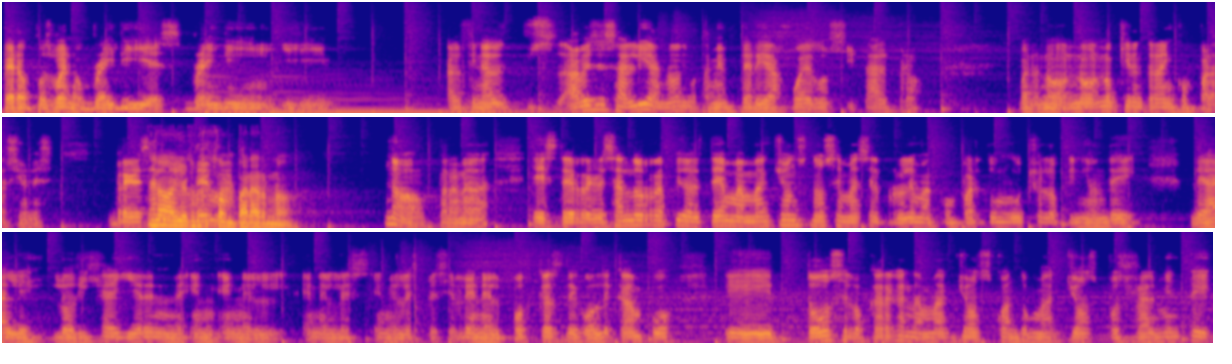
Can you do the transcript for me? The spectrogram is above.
Pero pues bueno, Brady es Brady y al final pues, a veces salía, ¿no? Digo, también perdía juegos y tal, pero bueno, no, no, no quiero entrar en comparaciones. Regresando no, yo creo que comparar no. No, para nada. Este, regresando rápido al tema, Mac Jones no se me hace el problema. Comparto mucho la opinión de, de Ale. Lo dije ayer en, en, el, en, el, en el especial, en el podcast de Gol de Campo. Eh, todos se lo cargan a Mac Jones cuando Mac Jones, pues realmente,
